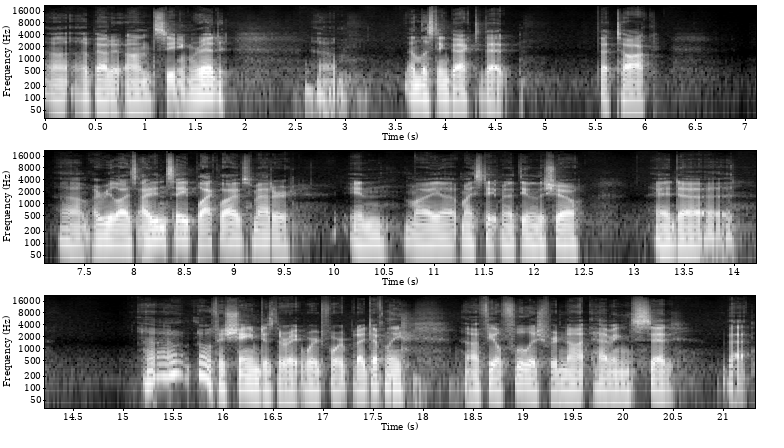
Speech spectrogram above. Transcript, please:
uh, about it on Seeing Red. Um, and listening back to that that talk, um, I realized I didn't say Black Lives Matter in my uh, my statement at the end of the show, and uh, I don't know if ashamed is the right word for it, but I definitely uh, feel foolish for not having said that.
